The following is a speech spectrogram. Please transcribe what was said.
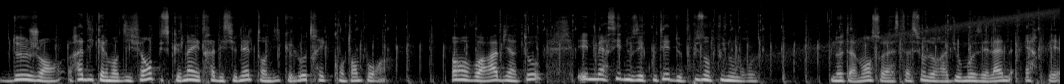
Deux genres radicalement différents puisque l'un est traditionnel tandis que l'autre est contemporain. Au revoir, à bientôt et merci de nous écouter de plus en plus nombreux, notamment sur la station de radio Mosellane RPL.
